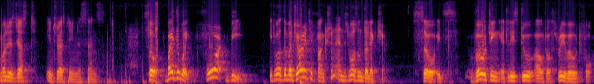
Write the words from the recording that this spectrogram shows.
but it's just interesting in a sense. So, by the way, 4B, it was the majority function and it was on the lecture. So it's voting at least two out of three vote for.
